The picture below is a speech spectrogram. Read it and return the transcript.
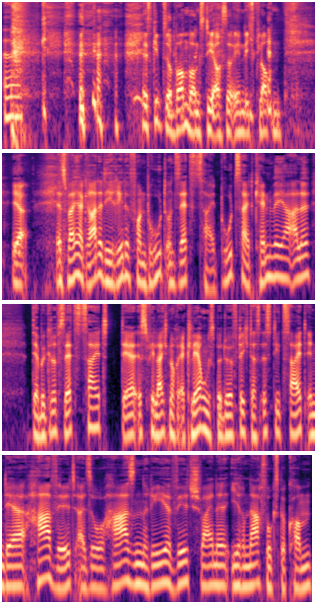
äh, Es gibt so Bonbons, die auch so ähnlich ploppen. Ja, es war ja gerade die Rede von Brut- und Setzzeit. Brutzeit kennen wir ja alle. Der Begriff Setzzeit, der ist vielleicht noch erklärungsbedürftig. Das ist die Zeit, in der Haarwild, also Hasen, Rehe, Wildschweine, ihren Nachwuchs bekommen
